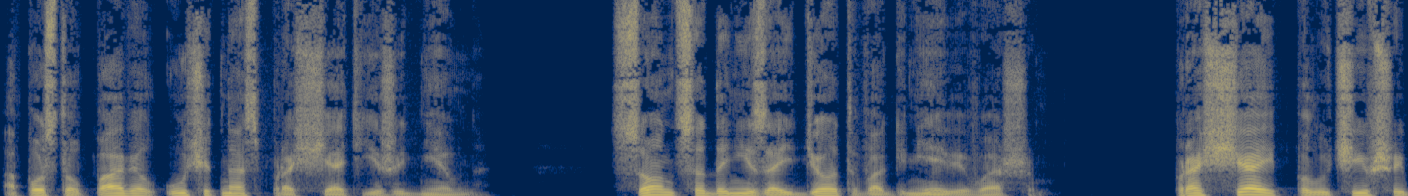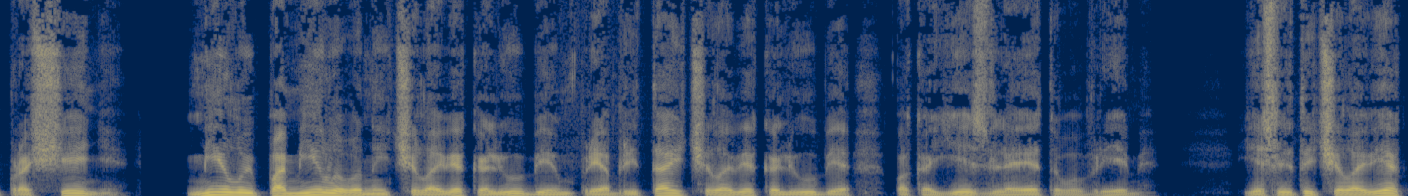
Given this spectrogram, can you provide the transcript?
Апостол Павел учит нас прощать ежедневно. «Солнце да не зайдет во гневе вашем». Прощай, получивший прощение, милуй помилованный человеколюбием, приобретай человеколюбие, пока есть для этого время. Если ты человек,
